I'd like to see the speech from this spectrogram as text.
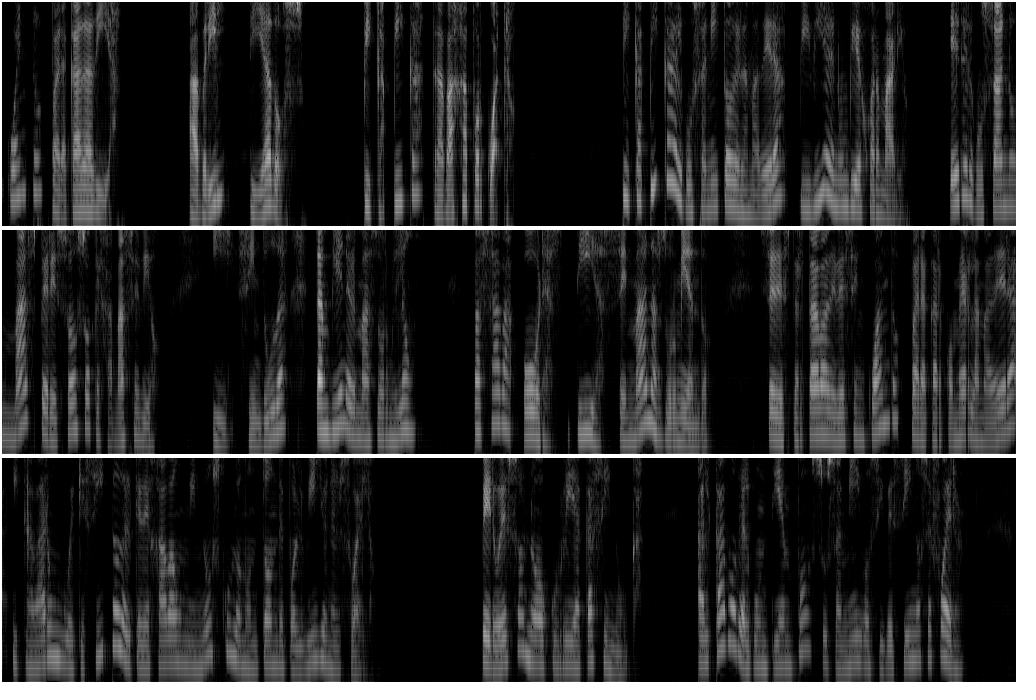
cuento para cada día. Abril, día 2. Pica Pica trabaja por cuatro. Pica Pica, el gusanito de la madera, vivía en un viejo armario. Era el gusano más perezoso que jamás se vio. Y, sin duda, también el más dormilón. Pasaba horas, días, semanas durmiendo. Se despertaba de vez en cuando para carcomer la madera y cavar un huequecito del que dejaba un minúsculo montón de polvillo en el suelo. Pero eso no ocurría casi nunca. Al cabo de algún tiempo sus amigos y vecinos se fueron,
